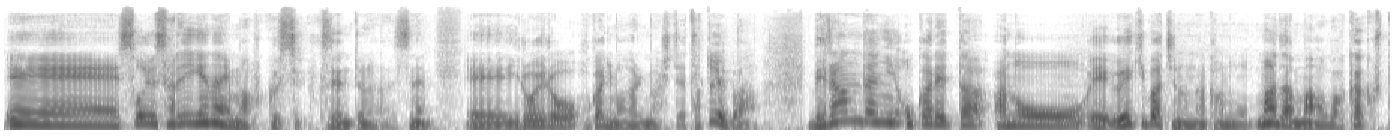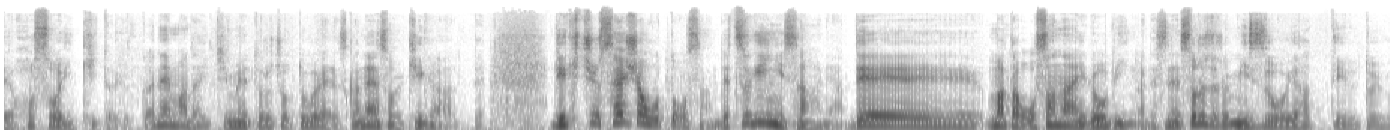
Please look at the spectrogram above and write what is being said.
えーそういうさりげないまあ伏線というのはですね、えーいろいろ他にもありまして例えばベランダに置かれた、あのーえ植木鉢の中のまだまあ若くて細い木というかねまだ1メートルちょっとぐらいですかねそういう木があって。劇中最初はお父さんで次にサーニャ。でまた幼いロビンがですねそれぞれ水をやっているという、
